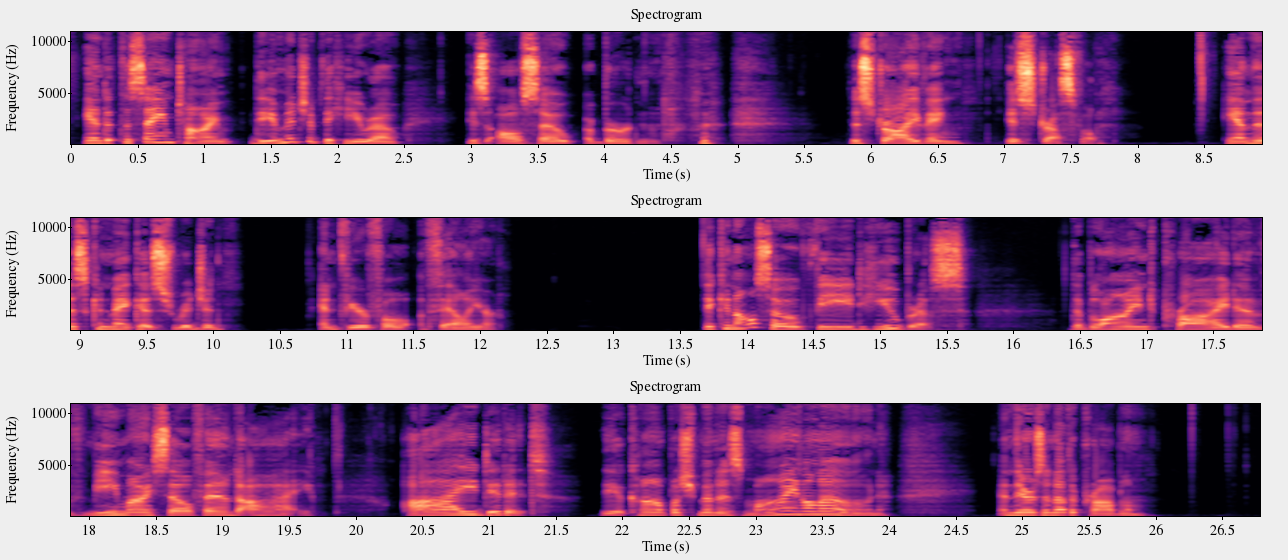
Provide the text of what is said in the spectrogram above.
And at the same time, the image of the hero is also a burden. the striving is stressful, and this can make us rigid and fearful of failure. It can also feed hubris, the blind pride of me, myself, and I. I did it. The accomplishment is mine alone. And there's another problem.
